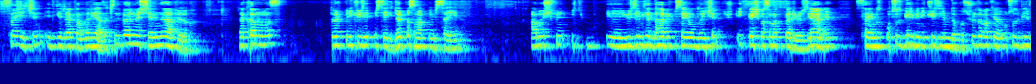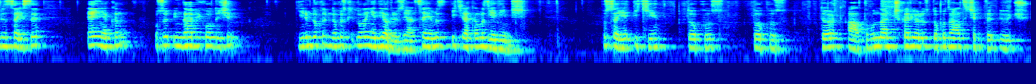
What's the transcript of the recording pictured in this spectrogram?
sayı için ilgili rakamları yazdık. Şimdi bölme işleminde ne yapıyorduk? Rakamımız 4278 4 basamaklı bir sayı. Ama 3122'den daha büyük bir sayı olduğu için ilk 5 basamaklı arıyoruz. Yani sayımız 31229. Şurada bakıyoruz 31.000 sayısı en yakın 30.000 daha büyük olduğu için 29.940 olan 7'yi alıyoruz. Yani sayımız ilk rakamımız 7'ymiş. Bu sayı 2, 9, 9, 4, 6. Bundan çıkarıyoruz. 9'dan 6 çıktı 3.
